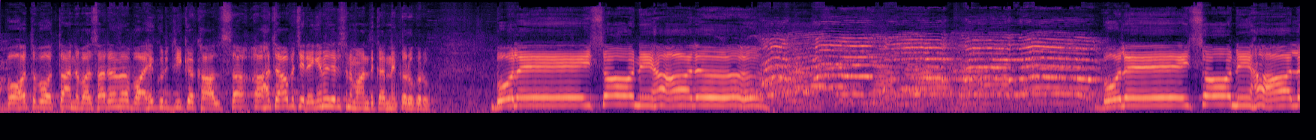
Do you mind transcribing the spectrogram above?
ਬਹੁਤ ਬਹੁਤ ਧੰਨਵਾਦ ਸਾਰਿਆਂ ਦਾ। ਵਾਹਿਗੁਰੂ ਜੀ ਕਾ ਖਾਲਸਾ। ਆਹ ਚਾਹ ਬਚ ਰਹਿ ਗਏ ਨਾ ਜਿਹੜੇ ਸਨਮਾਨਿਤ ਕਰਨੇ। ਕਰੋ ਕਰੋ। ਬੋਲੇ ਸੋ ਨਿਹਾਲ। ਬੋਲੇ ਸੋ ਨਿਹਾਲ।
